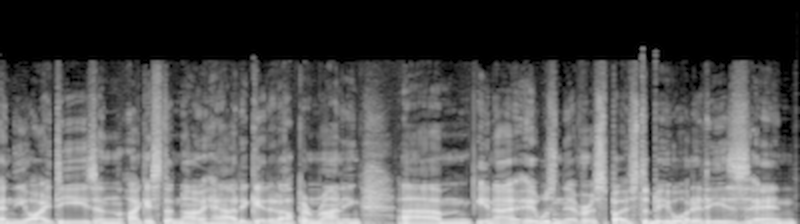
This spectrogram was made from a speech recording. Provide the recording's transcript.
and the ideas and I guess the know how to get it up and running. Um, you know, it was never supposed to be what it is, and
